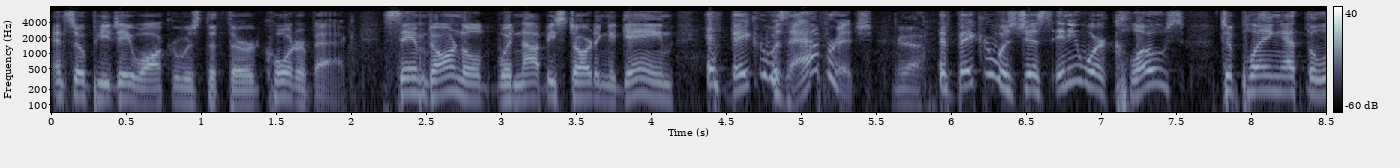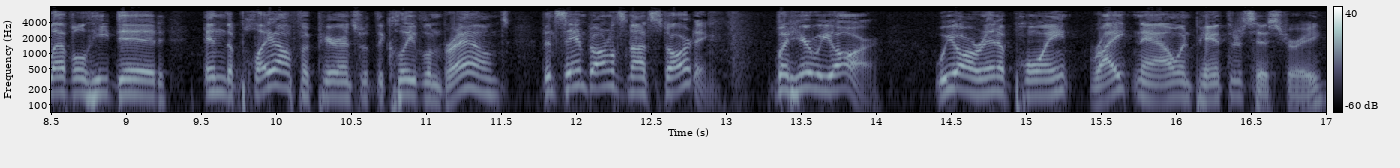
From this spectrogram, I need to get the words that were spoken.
and so PJ Walker was the third quarterback. Sam Darnold would not be starting a game if Baker was average. Yeah. If Baker was just anywhere close to playing at the level he did in the playoff appearance with the Cleveland Browns, then Sam Darnold's not starting. But here we are. We are in a point right now in Panthers history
